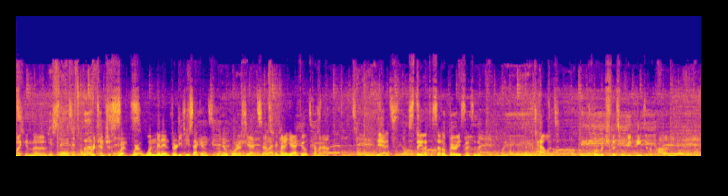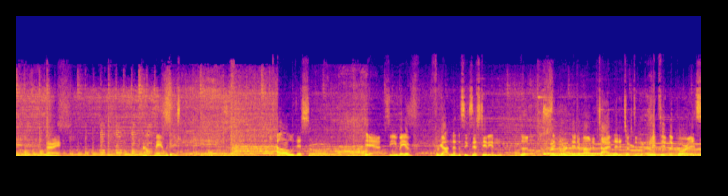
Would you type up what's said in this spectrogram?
Mike and the uh, pretentious We're, we're at one minute and thirty-two seconds with no chorus yet, so I think, but I, hear, I feel it's coming up. yeah it's, it's- they like to set a very sensitive palette for which this will be painted upon All right. Oh man, look at these. Oh, this song. Yeah. So you may have forgotten that this existed in the inordinate amount of time that it took to get to the chorus.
